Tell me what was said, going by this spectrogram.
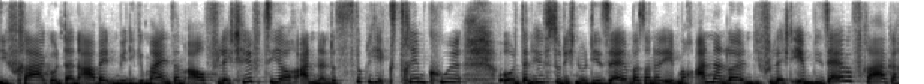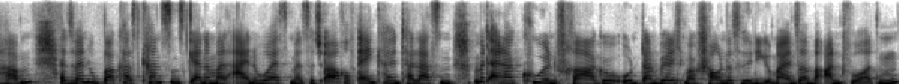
die Frage und dann arbeiten wir die gemeinsam auf. Vielleicht hilft sie ja auch anderen. Das ist wirklich extrem cool und dann hilfst du nicht nur dir selber, sondern eben auch anderen Leuten, die vielleicht eben dieselbe Frage haben. Also wenn du Bock hast, kannst du uns gerne mal eine Voice Message auch auf Anchor hinterlassen mit einer coolen Frage und dann werde ich mal schauen, dass wir die gemeinsam beantworten.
